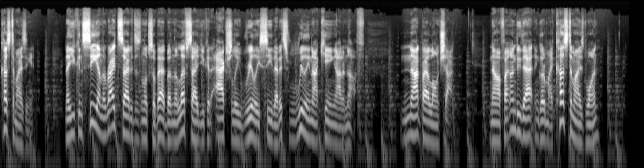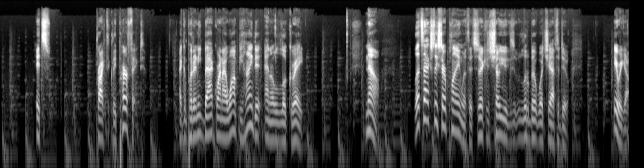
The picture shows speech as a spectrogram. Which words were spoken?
customizing it. Now you can see on the right side it doesn't look so bad, but on the left side you can actually really see that it's really not keying out enough. Not by a long shot. Now if I undo that and go to my customized one, it's practically perfect. I can put any background I want behind it and it'll look great. Now, let's actually start playing with it so I can show you a little bit what you have to do. Here we go.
